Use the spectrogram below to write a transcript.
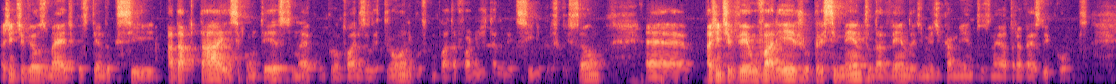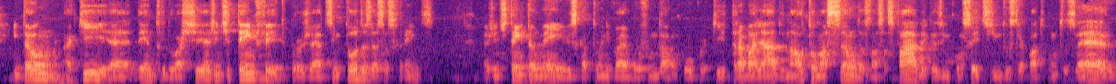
A gente vê os médicos tendo que se adaptar a esse contexto, né, com prontuários eletrônicos, com plataformas de telemedicina e prescrição. É, a gente vê o varejo, o crescimento da venda de medicamentos né, através do e-commerce. Então, aqui é, dentro do Axê, a gente tem feito projetos em todas essas frentes. A gente tem também, o Scatone vai aprofundar um pouco aqui, trabalhado na automação das nossas fábricas, em conceitos de indústria 4.0,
